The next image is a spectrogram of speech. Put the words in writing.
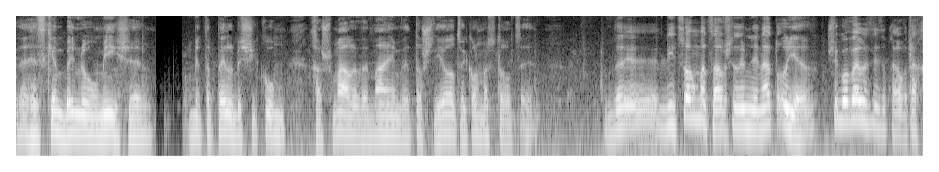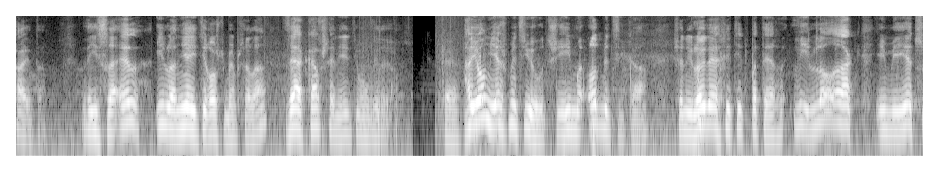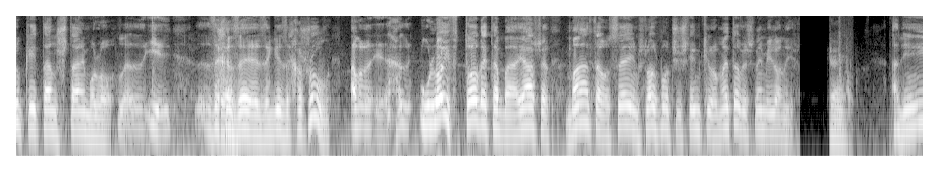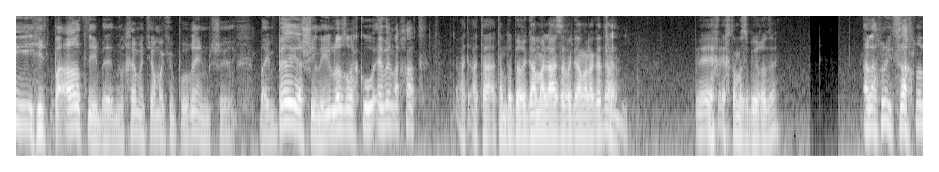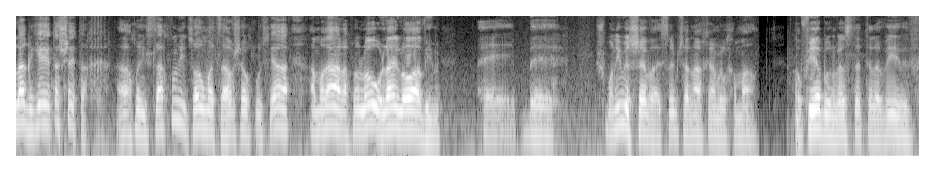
והסכם בינלאומי שמטפל בשיקום חשמל ומים ותשתיות וכל מה שאתה רוצה. וליצור מצב שזו מדינת אויב שגובלת איתך ואתה חי איתה. וישראל, אילו אני הייתי ראש ממשלה, זה הקו שאני הייתי מוביל היום. כן. היום יש מציאות שהיא מאוד מציקה, שאני לא יודע איך היא תתפתח, והיא לא רק אם יהיה צוק איתן 2 או לא. זה, היא- זה, כן. זה, זה, זה חשוב, אבל הוא לא יפתור את הבעיה של מה אתה עושה עם 360 קילומטר ושני מיליון איש. כן. אני התפארתי במלחמת יום הכיפורים, שבאימפריה שלי לא זרקו אבן אחת. אתה, אתה, אתה מדבר גם על עזה וגם על הגדה. כן. איך, איך אתה מסביר את זה? אנחנו הצלחנו להרגיע את השטח. אנחנו הצלחנו ליצור מצב שהאוכלוסייה אמרה, אנחנו לא, אולי לא אוהבים. ב-87, 20 שנה אחרי המלחמה, הופיע באוניברסיטת תל אביב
